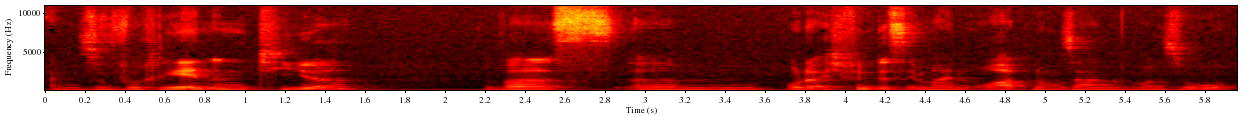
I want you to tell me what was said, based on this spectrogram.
einem souveränen Tier, was, ähm, oder ich finde es immer in Ordnung, sagen wir mal so,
